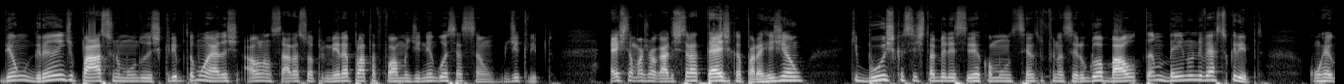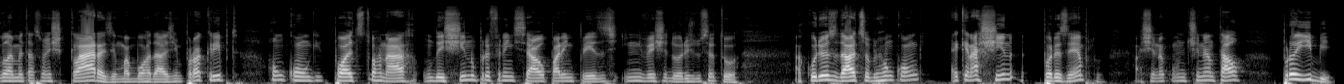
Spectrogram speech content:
deu um grande passo no mundo das criptomoedas ao lançar a sua primeira plataforma de negociação de cripto. Esta é uma jogada estratégica para a região, que busca se estabelecer como um centro financeiro global também no universo cripto. Com regulamentações claras e uma abordagem pró-cripto, Hong Kong pode se tornar um destino preferencial para empresas e investidores do setor. A curiosidade sobre Hong Kong é que na China, por exemplo, a China continental proíbe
